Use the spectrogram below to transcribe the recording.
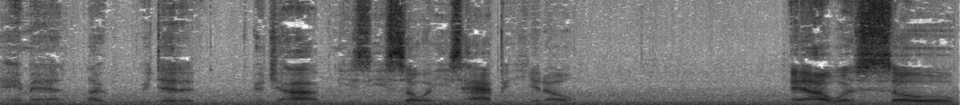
"Hey man, like we did it. Good job." He's he's so he's happy, you know. And I was so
